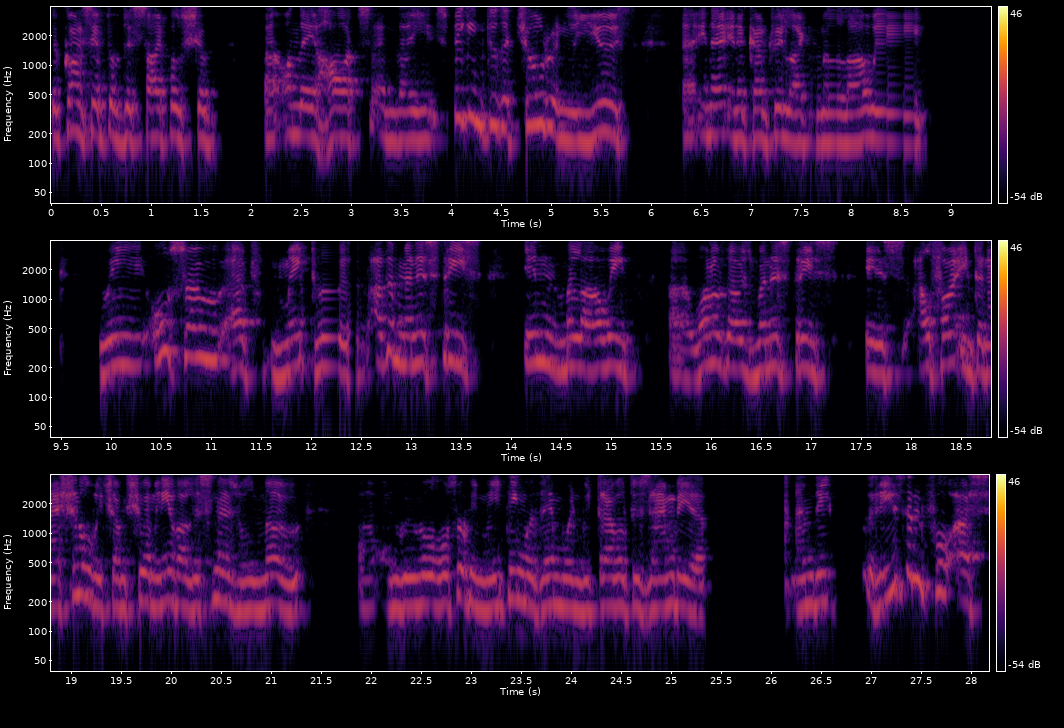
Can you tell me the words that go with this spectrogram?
the concept of discipleship uh, on their hearts and they speaking to the children, the youth uh, in, a, in a country like Malawi. We also have met with other ministries in Malawi. Uh, one of those ministries is Alpha International, which I'm sure many of our listeners will know. Uh, and we will also be meeting with them when we travel to Zambia. And the reason for us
